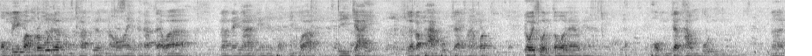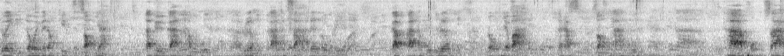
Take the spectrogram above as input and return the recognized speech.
ผมมีความรู้เรื่องพระเครื่องน้อยนะครับ แต่ว่าในงานนี้ผมมีความดีใจ แล้วก็ภาคภูมิใจมากเพราะโดยส่วนตัวแล้วเนี่ยผมจะทำบุญด้วยโดยไม่ต้องคิดสองอย่าง ก็คือการทำบุญ เรื่องการศึกษาเรื่องโรงเรียน กับการทำบุญเรื่องโรงพยาบาลนะครับสองงานบุญเนี่ยถ้าผมทราบ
